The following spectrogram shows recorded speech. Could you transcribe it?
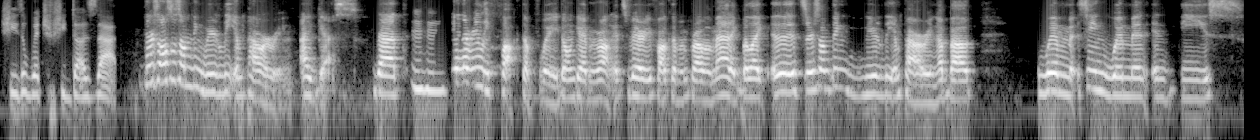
she's a witch if she does that there's also something weirdly empowering i guess that mm-hmm. in a really fucked up way don't get me wrong it's very fucked up and problematic but like it's there's something weirdly empowering about women seeing women in these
